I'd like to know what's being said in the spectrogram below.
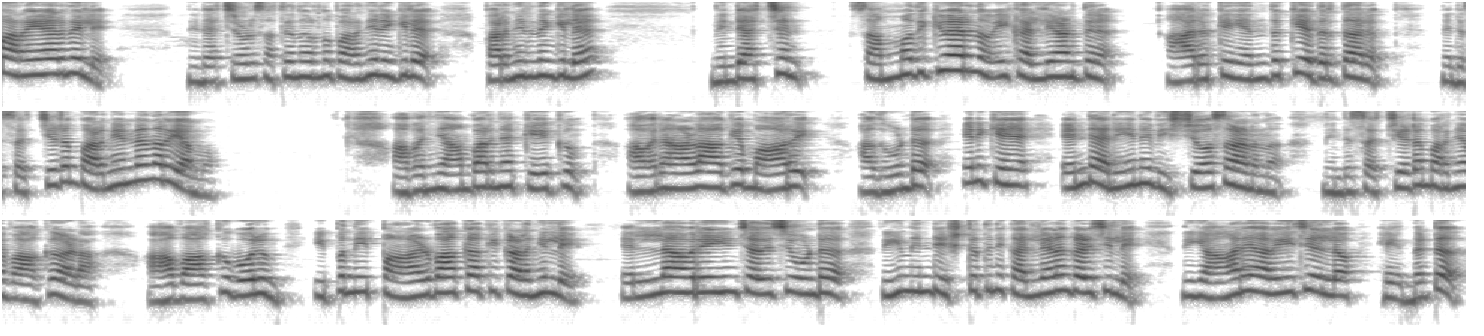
പറയായിരുന്നില്ലേ? നിന്റെ അച്ഛനോട് സത്യം തുറന്നു പറഞ്ഞില്ലെങ്കിൽ പറഞ്ഞിരുന്നെങ്കിൽ നിന്റെ അച്ഛൻ സമ്മതിക്കുമായിരുന്നു ഈ കല്യാണത്തിന്. ആരൊക്കെ എന്തൊക്കെ എതിർത്താലും നിന്റെ സച്ചിയുടെ പറഞ്ഞെന്നറിയാമോ അവൻ ഞാൻ പറഞ്ഞ കേൾക്കും അവനാളാകെ മാറി. അതുകൊണ്ട് എനിക്ക് എന്റെ അനിയനെ വിശ്വാസമാണെന്ന് നിന്റെ സച്ചിയേട്ടൻ പറഞ്ഞ വാക്ക് കാടാ. ആ വാക്ക് പോലും ഇപ്പം നീ പാഴ്വാക്കാക്കി കളഞ്ഞില്ലേ? എല്ലാവരെയും ചതിച്ചുകൊണ്ട് നീ നിന്റെ ഇഷ്ടത്തിന് കല്യാണം കഴിച്ചില്ലേ? നീ ആരെ അറിയിച്ചില്ലല്ലോ? എന്നിട്ട്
